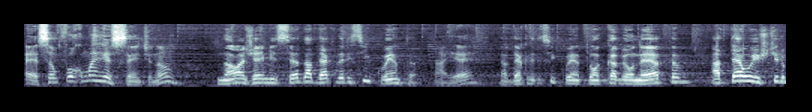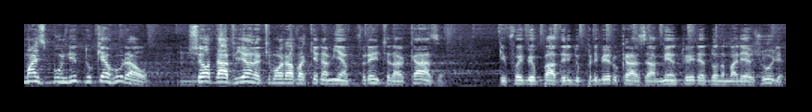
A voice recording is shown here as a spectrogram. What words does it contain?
Essa é um pouco mais recente, não? Não, a GMC é da década de 50. Ah, é? Da década de 50. Uma caminhoneta, até o estilo mais bonito do que a Rural. Hum. O senhor Daviana, que morava aqui na minha frente na casa, que foi meu padrinho do primeiro casamento, ele e a dona Maria Júlia,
